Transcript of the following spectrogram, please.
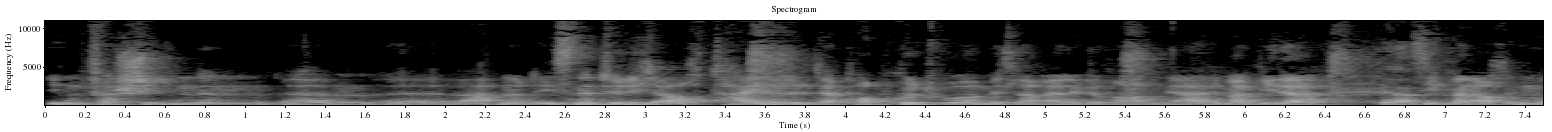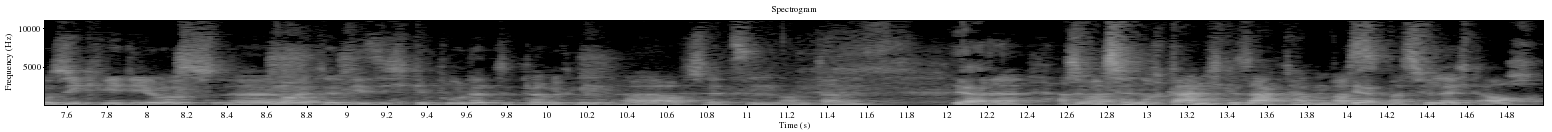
in verschiedenen ähm, äh, Arten und ist natürlich auch Teil der Popkultur mittlerweile geworden. Ja? Immer wieder ja. sieht man auch in Musikvideos äh, Leute, die sich gepuderte Perücken äh, aufsetzen und dann. Ja. Äh, also was wir noch gar nicht gesagt haben, was, was vielleicht auch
